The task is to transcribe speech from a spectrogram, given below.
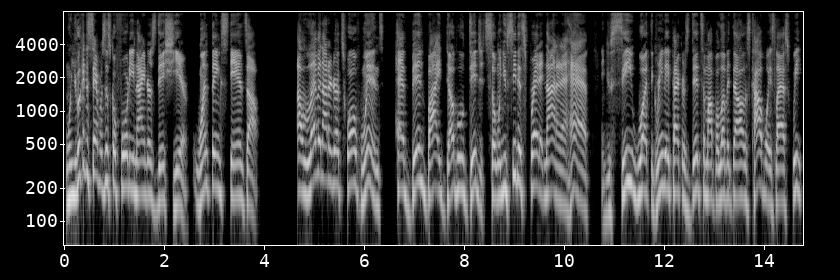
when you look at the San Francisco 49ers this year, one thing stands out 11 out of their 12 wins have been by double digits. So when you see the spread at nine and a half and you see what the Green Bay Packers did to my beloved Dallas Cowboys last week,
